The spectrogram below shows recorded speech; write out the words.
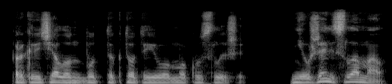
— прокричал он, будто кто-то его мог услышать. «Неужели сломал?»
